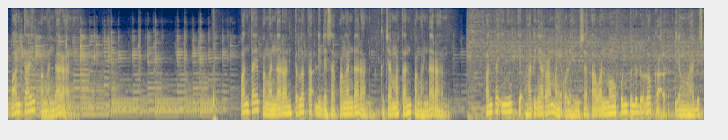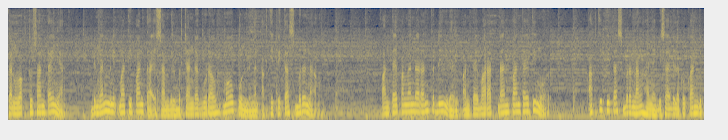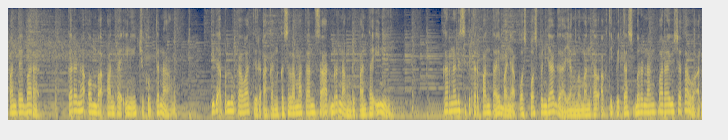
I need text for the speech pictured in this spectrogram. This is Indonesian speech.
Pantai Pangandaran Pantai Pangandaran terletak di Desa Pangandaran, Kecamatan Pangandaran. Pantai ini tiap harinya ramai oleh wisatawan maupun penduduk lokal yang menghabiskan waktu santainya dengan menikmati pantai sambil bercanda gurau maupun dengan aktivitas berenang. Pantai Pangandaran terdiri dari pantai barat dan pantai timur. Aktivitas berenang hanya bisa dilakukan di pantai barat karena ombak pantai ini cukup tenang. Tidak perlu khawatir akan keselamatan saat berenang di pantai ini. Karena di sekitar pantai banyak pos-pos penjaga yang memantau aktivitas berenang para wisatawan.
